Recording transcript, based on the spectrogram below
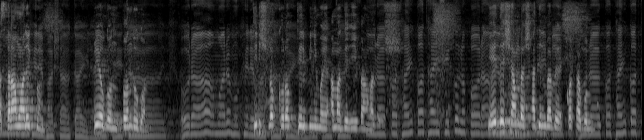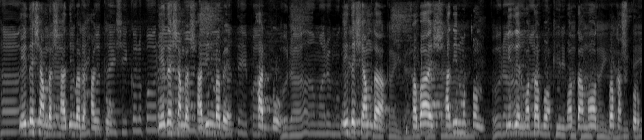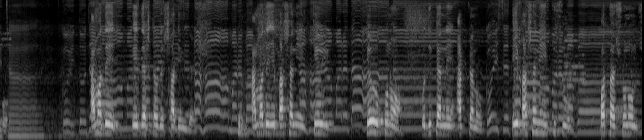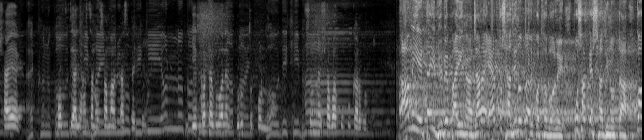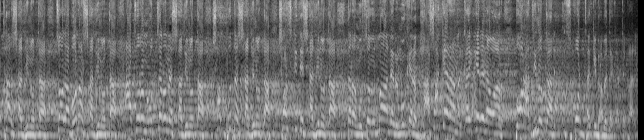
আসসালামু আলাইকুম। প্রিয় বন্ধুগণ, তিরিশ লক্ষ রক্তের বিনিময়ে আমাদের এই বাংলাদেশ। এই দেশে আমরা স্বাধীনভাবে কথা বলব। এই দেশে আমরা স্বাধীনভাবে হাসবো। এই দেশে আমরা স্বাধীনভাবে হাঁটবো। এই দেশে আমরা সবাই স্বাধীন মতন নিজের মতামত প্রকাশ করব। আমাদের এই দেশটা হচ্ছে স্বাধীন দেশ। আমাদের এই ভাষা নিয়ে কেউ কেউ কোনো অধিকার নেই আটকানো। এই ভাষা নিয়ে কিছু কথা শুনুন শায়েক মুফতি আলী হাসান ওসামার কাছ থেকে। যে কথাগুলো অনেক গুরুত্বপূর্ণ। শুনলে সবার উপকার হবে। আমি এটাই ভেবে পাই না, যারা এত স্বাধীনতার কথা বলে, পোশাকের স্বাধীনতা, কথার স্বাধীনতা, চলা বলার স্বাধীনতা, আচরণ উচ্চারণের স্বাধীনতা, সভ্যতার স্বাধীনতা, সংস্কৃতির স্বাধীনতা, তারা মুসলমানের মুখের ভাষা কেড়া- নেওয়ার পরাধীনতার স্পর্ধা কীভাবে দেখাতে পারে?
